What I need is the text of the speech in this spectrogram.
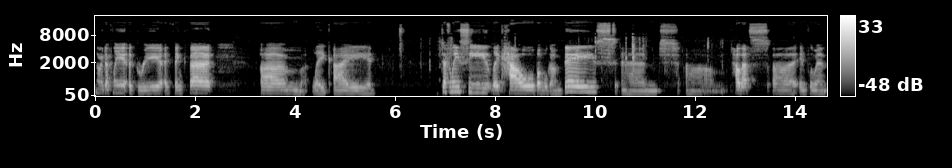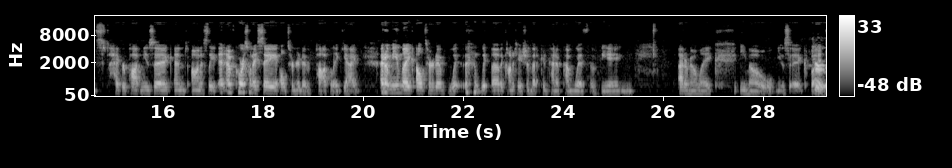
No, I definitely agree. I think that um like I definitely see like how bubblegum bass and um how that's uh influenced hyper pop music and honestly and of course when I say alternative pop like yeah I, I don't mean like alternative with with uh, the connotation that it can kind of come with of being I don't know, like emo music, but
